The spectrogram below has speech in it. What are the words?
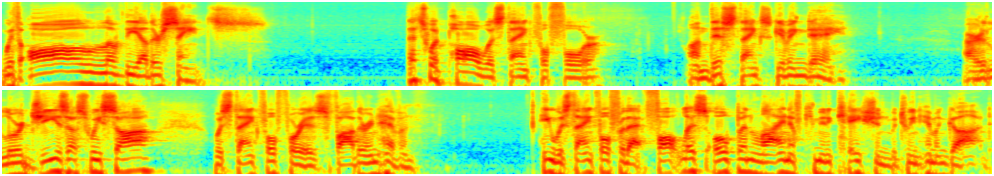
with all of the other saints. That's what Paul was thankful for on this Thanksgiving Day. Our Lord Jesus, we saw, was thankful for his Father in heaven he was thankful for that faultless, open line of communication between him and God.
